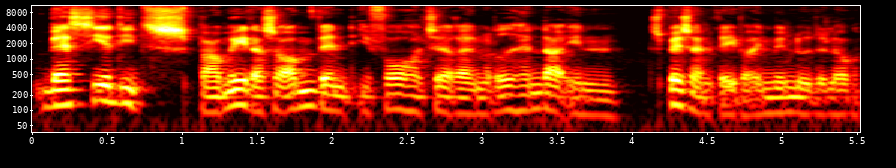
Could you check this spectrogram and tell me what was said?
Hvad siger dit barometer så omvendt i forhold til, at Real Madrid henter en spidsangriber, inden vinduet det lukker?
